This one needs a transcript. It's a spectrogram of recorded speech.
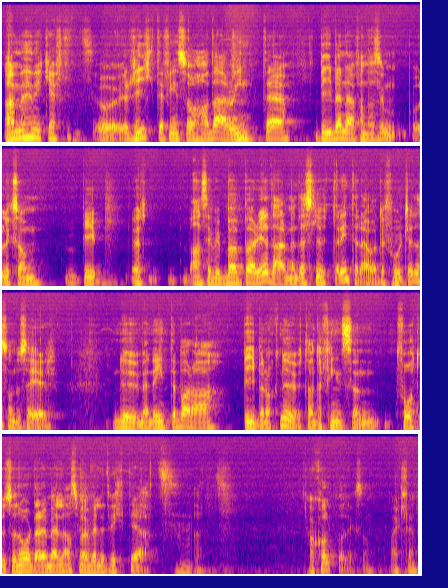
Ja, men hur mycket häftigt och rikt det finns att ha där och inte Bibeln är fantastisk och liksom vi jag anser vi bör börja där men det slutar inte där och det fortsätter som du säger nu men det är inte bara Bibeln och nu utan det finns en 2000 år däremellan som är väldigt viktiga att, att ha koll på liksom, verkligen.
